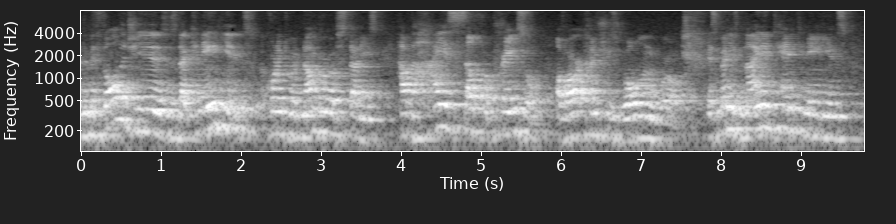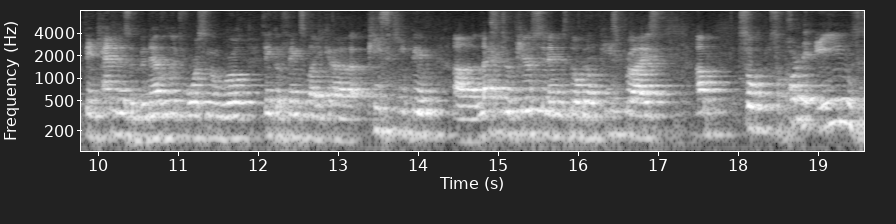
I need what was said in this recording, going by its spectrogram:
And the mythology is, is that Canadians, according to a number of studies, have the highest self-appraisal of our country's role in the world. As many as 9 in 10 Canadians think Canada is a benevolent force in the world, think of things like uh, peacekeeping, uh, Lester Pearson and his Nobel Peace Prize. Um, so, so part of the aims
